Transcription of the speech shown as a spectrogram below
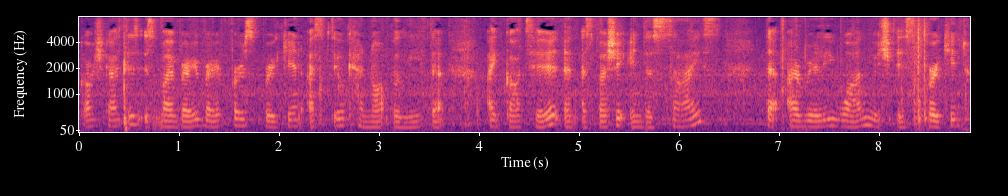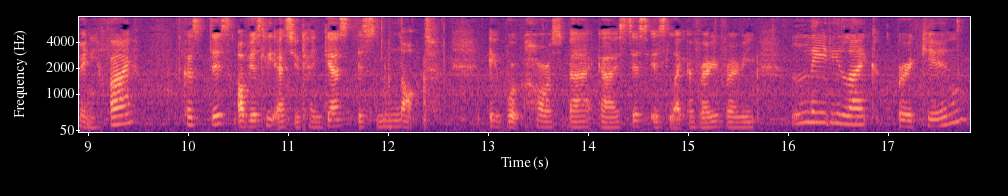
gosh guys this is my very very first Birkin I still cannot believe that I got it and especially in the size that I really want, which is Birkin 25. Because this, obviously, as you can guess, is not a workhorse bag, guys. This is like a very, very ladylike Birkin.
